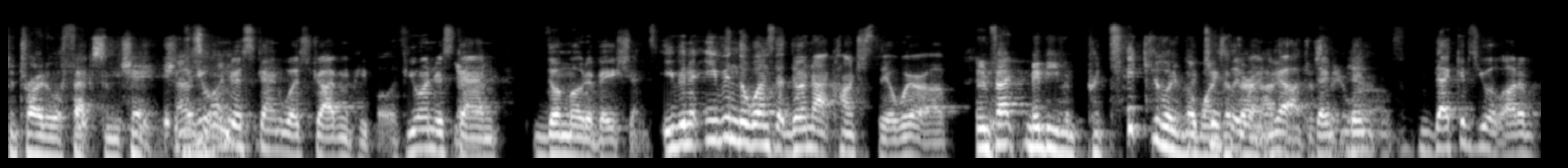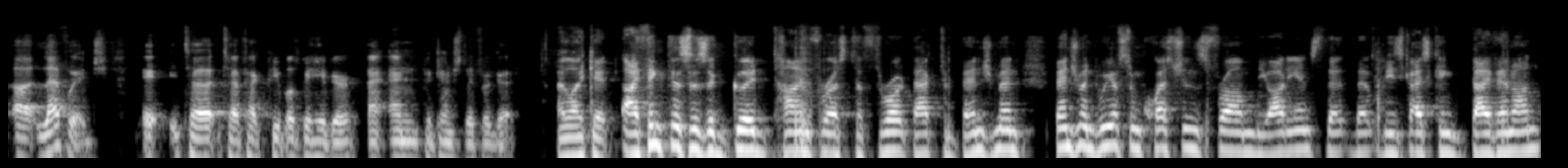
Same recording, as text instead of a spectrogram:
to try to affect some change. If you understand what's driving people, if you understand the motivations, even even the ones that they're not consciously aware of, In fact, maybe even particularly the ones that they're when, not yeah, consciously then, aware then of. that gives you a lot of uh, leverage eh, to, to affect people's behavior and potentially for good. I like it. I think this is a good time for us to throw it back to Benjamin. Benjamin, do we have some questions from the audience that, that these guys can dive in on?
